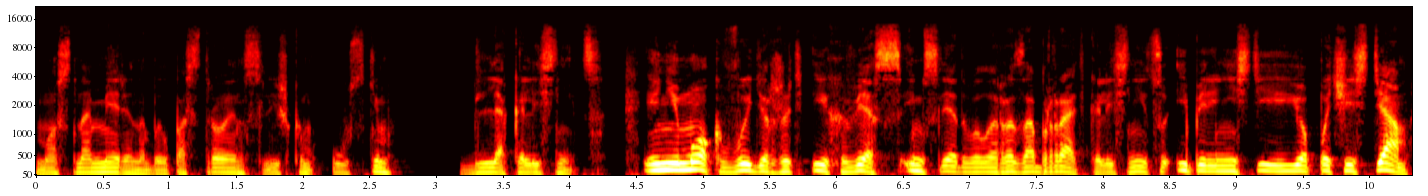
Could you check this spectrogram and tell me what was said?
Мост намеренно был построен слишком узким, для колесниц. И не мог выдержать их вес. Им следовало разобрать колесницу и перенести ее по частям.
